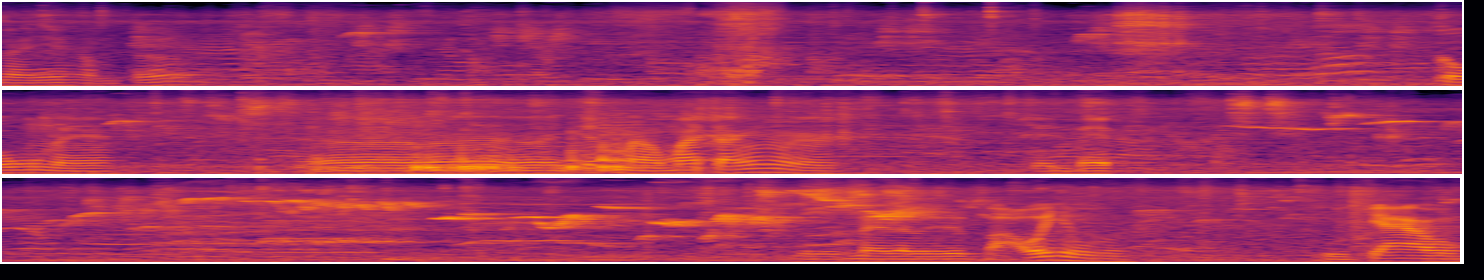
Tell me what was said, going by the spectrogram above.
Này như hầm tướng. Cu nè. À, chất màu má trắng nè. Đèn bẹp. Này là bị bỏi nha mọi người bù trao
